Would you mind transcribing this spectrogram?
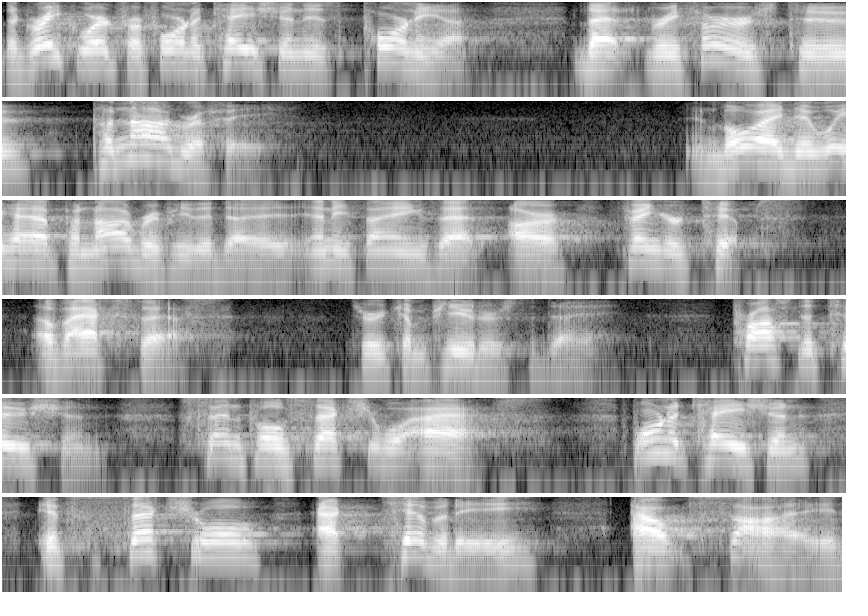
The Greek word for fornication is porneia, that refers to pornography. And boy, do we have pornography today, anything at our fingertips of access through computers today. Prostitution, sinful sexual acts. Fornication, it's sexual activity outside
